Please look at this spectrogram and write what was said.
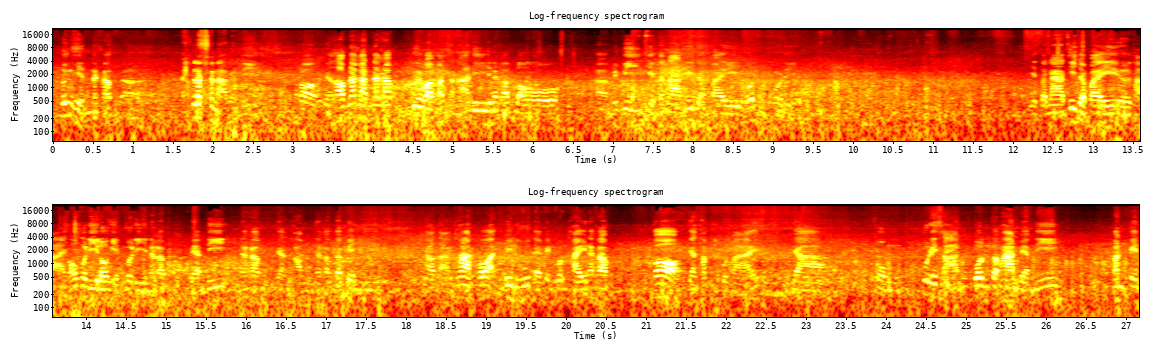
เพิ่งเห็นนะครับลักษณะแบบนี้ ก็อย่าทำแล้วกันนะครับด้วยความปรารถนาดีนะครับ เราไม่มีเจตนาที่จะไปโอ้โหดิเจตนาที่จะไปเออถ่ายเขาพอดีเราเห็นพอดีนะครับ แบบนี้นะครับอย่าทำนะครับ ถ้าเป็นชาวต่างชาติเขาอาจจะไม่รู้แต่เป็นคนไทยนะครับ ก็อย่าทำผิดกฎหมาย อย่าส่งผู้โดยสารบนสะพานแบบนี้ มันเป็น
